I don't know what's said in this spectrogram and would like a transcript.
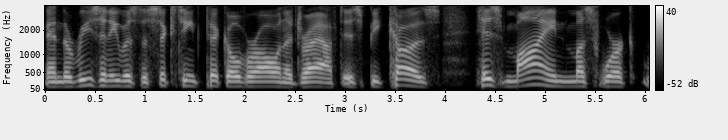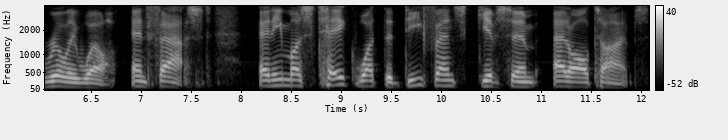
and the reason he was the 16th pick overall in a draft is because his mind must work really well and fast. And he must take what the defense gives him at all times.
